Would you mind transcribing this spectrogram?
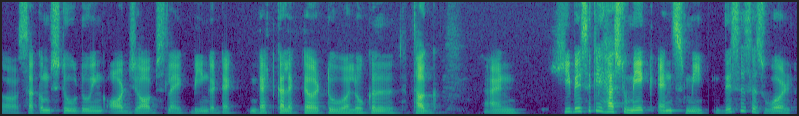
uh, succumbs to doing odd jobs like being a debt collector to a local thug and he basically has to make ends meet this is his world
